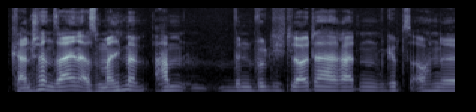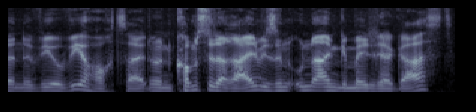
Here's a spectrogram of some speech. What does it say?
kann schon sein. Also manchmal haben, wenn wirklich Leute heiraten, gibt es auch eine, eine WoW-Hochzeit und dann kommst du da rein wie so ein unangemeldeter Gast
